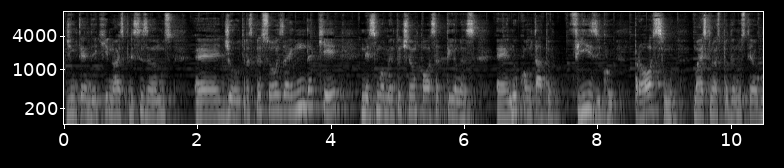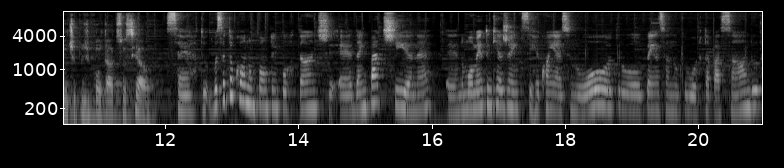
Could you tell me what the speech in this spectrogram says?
de entender que nós precisamos é, de outras pessoas, ainda que nesse momento a gente não possa tê-las é, no contato físico próximo, mas que nós podemos ter algum tipo de contato social. Certo. Você tocou num ponto importante é, da empatia, né? É, no momento em que a gente se reconhece no outro ou pensa no que o outro está passando,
